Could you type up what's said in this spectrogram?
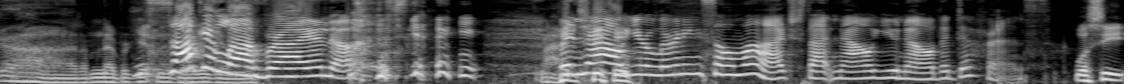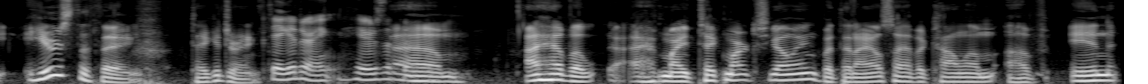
God, I'm never You getting. suck into at love, Brian. No, just kidding. I But now you're learning so much that now you know the difference. Well, see, here's the thing. Take a drink. Take a drink. Here's the thing. Um, I have a I have my tick marks going, but then I also have a column of in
